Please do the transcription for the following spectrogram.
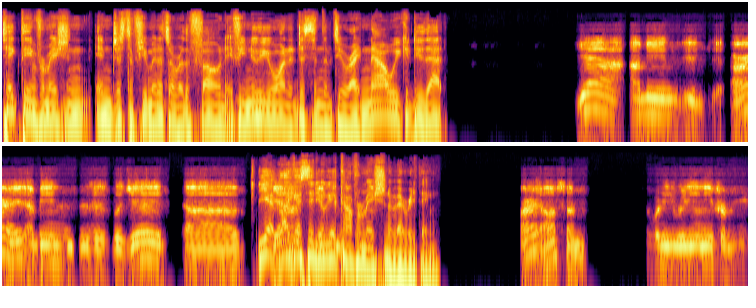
take the information in just a few minutes over the phone. If you knew who you wanted to send them to right now, we could do that. Yeah, I mean, it, all right. I mean, this is legit. Uh, Yeah, like I said, you'll get confirmation of everything. All right, awesome. What do you, what do you need from me?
